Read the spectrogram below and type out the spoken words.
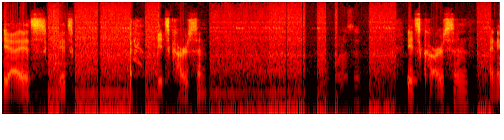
Yeah, it's it's it's Carson. What is it? It's Carson. My name.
